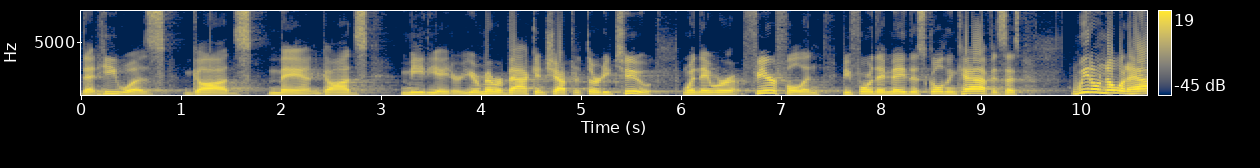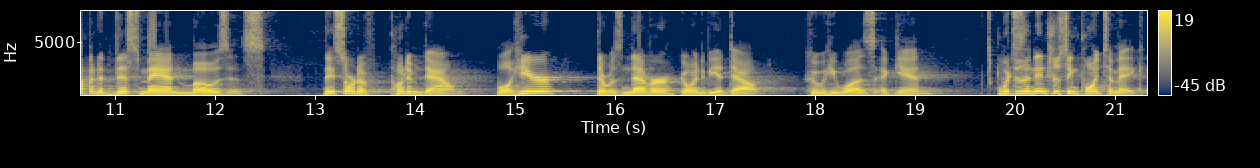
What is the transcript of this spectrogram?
that he was God's man, God's mediator. You remember back in chapter 32 when they were fearful and before they made this golden calf, it says, We don't know what happened to this man, Moses. They sort of put him down. Well, here, there was never going to be a doubt who he was again. Which is an interesting point to make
